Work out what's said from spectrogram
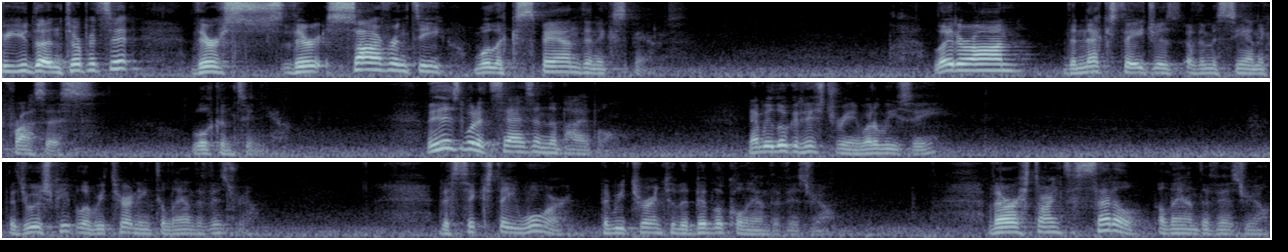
interprets it, their, their sovereignty will expand and expand. Later on, the next stages of the messianic process will continue. This is what it says in the Bible. Now we look at history and what do we see? The Jewish people are returning to the land of Israel. The Six Day War, they return to the biblical land of Israel. They are starting to settle the land of Israel,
